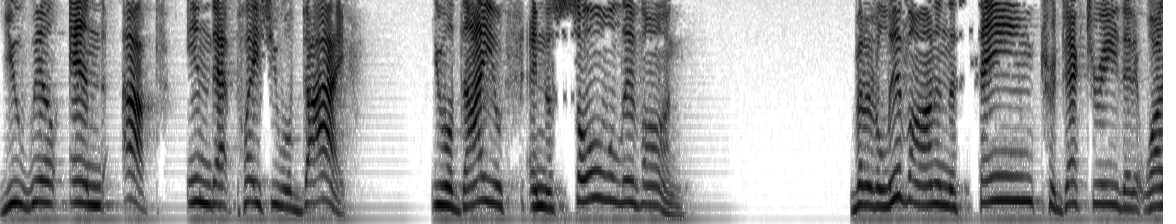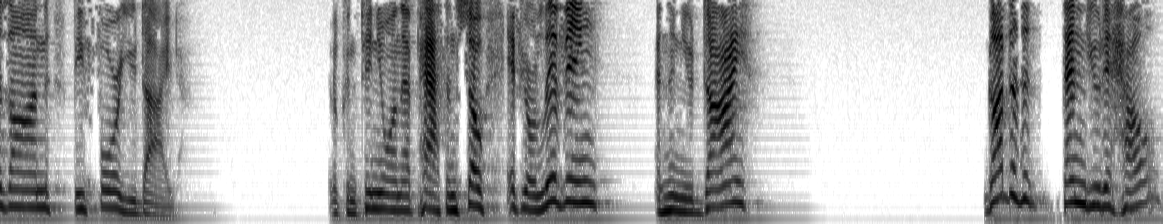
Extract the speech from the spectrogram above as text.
you will end up in that place. You will die. You will die, you, and the soul will live on. But it'll live on in the same trajectory that it was on before you died. It'll continue on that path. And so, if you're living and then you die, God doesn't send you to hell.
